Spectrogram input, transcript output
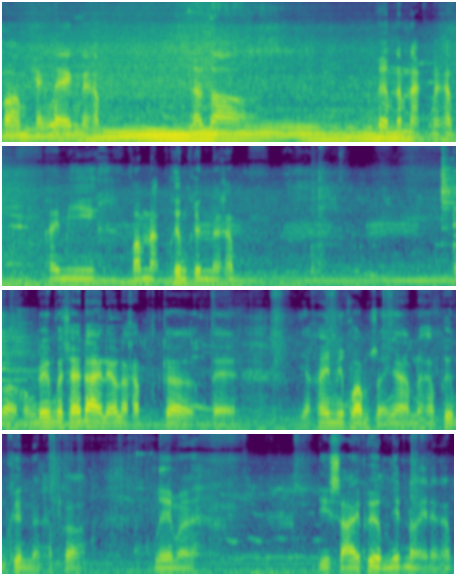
ความแข็งแรงนะครับ แล้วก็เพิ่มน้ำหนักนะครับ ให้มีความหนักเพิ่มขึ้นนะครับก็ของเดิมก็ใช้ได้แล้วล่ะครับ ก็แต่อยากให้มีความสวยงามนะครับ เพิ่มขึ้นนะครับก็เลยมาดีไซน์เพิ่มนิดหน่อยนะครับ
